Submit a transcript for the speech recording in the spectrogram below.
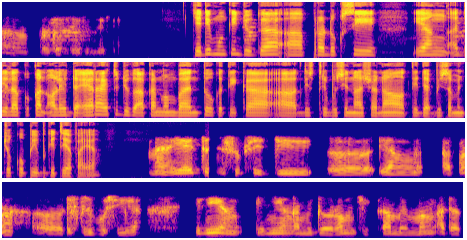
uh, produksi sendiri jadi mungkin juga uh, produksi yang dilakukan oleh daerah itu juga akan membantu ketika uh, distribusi nasional tidak bisa mencukupi begitu ya Pak ya? Nah, ya itu subsidi uh, yang apa uh, distribusi ya. Ini yang ini yang kami dorong jika memang ada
